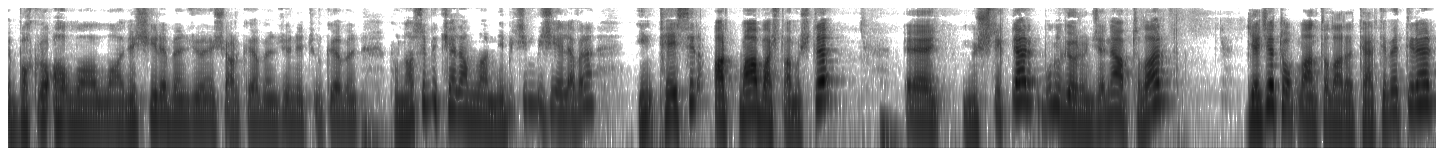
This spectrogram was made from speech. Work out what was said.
E bakıyor Allah Allah ne şiire benziyor, ne şarkıya benziyor, ne türküye benziyor. Bu nasıl bir kelamlar, ne biçim bir şeyler falan. tesir artmaya başlamıştı. E, müşrikler bunu görünce ne yaptılar? Gece toplantıları tertip ettiler.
